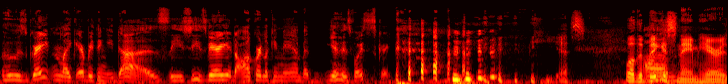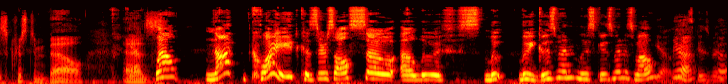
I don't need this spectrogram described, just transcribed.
who's great in like everything he does. He's he's very an awkward looking man, but yeah, his voice is great. yes. Well, the biggest Um, name here is Kristen Bell as Well, not quite, because there's also uh, Louis Lu- Louis Guzman, Louis Guzman as well. yeah, yeah, Luis Guzman. uh,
